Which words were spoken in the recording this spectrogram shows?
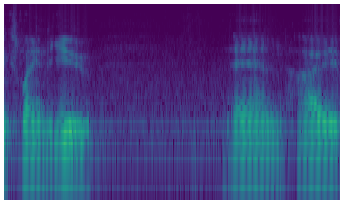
explained to you. And I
